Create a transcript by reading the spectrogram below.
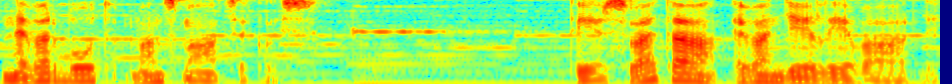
nevar būt mans māceklis. Tie ir svētā evaņģēlīja vārdi.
